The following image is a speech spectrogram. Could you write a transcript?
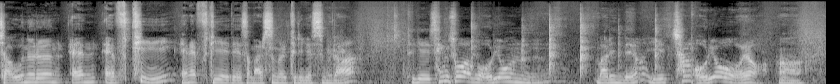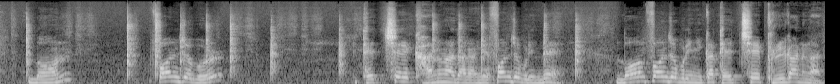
자, 오늘은 NFT, NFT에 대해서 말씀을 드리겠습니다. 되게 생소하고 어려운 말인데요. 이게 참 어려워요. 어, non fungible 대체 가능하다는 게 fungible인데 non fungible이니까 대체 불가능한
